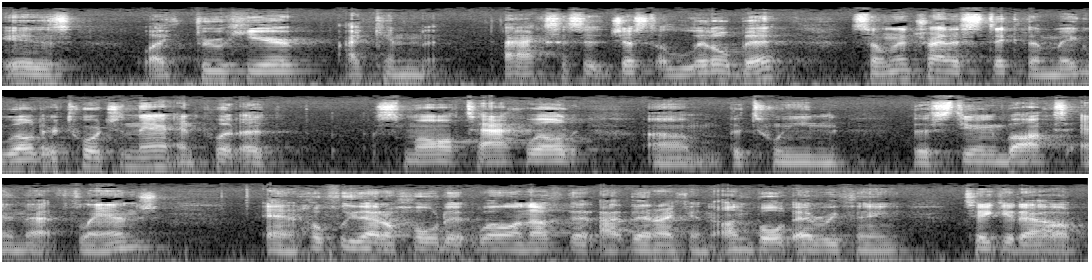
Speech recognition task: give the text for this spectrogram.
is like through here, I can access it just a little bit. So I'm going to try to stick the MIG welder torch in there and put a small tack weld um, between the steering box and that flange. And hopefully that'll hold it well enough that I, then I can unbolt everything, take it out,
